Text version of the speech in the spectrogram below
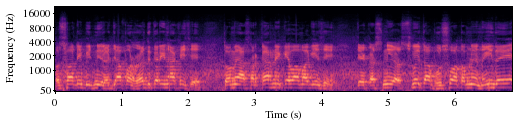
અષાઢી બીજની રજા પણ રદ કરી નાખી છે. તો અમે આ સરકારને કહેવા માગીએ છીએ કે કચ્છની અસ્મિતા ભૂસવા તમને નહીં દે.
